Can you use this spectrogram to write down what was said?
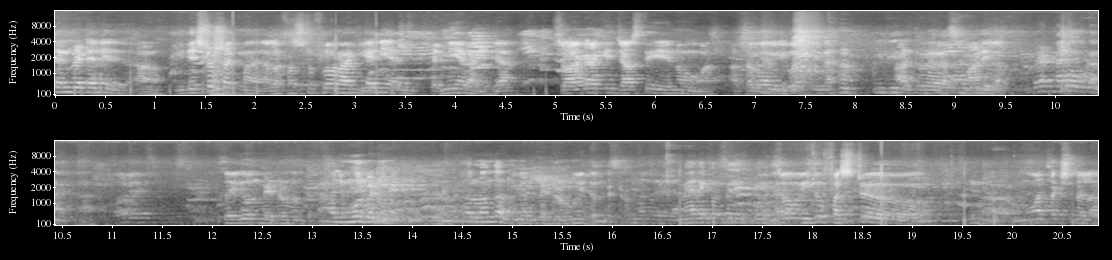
ಟೆನ್ ಬೈ ಟೆನ್ ಇದೆ. ಇದು ಎಷ್ಟು ವರ್ಷ ಆಯ್ತು ಅಲ್ಲ ಫಸ್ಟ್ ಫ್ಲೋರ್ ಆಗಿ 10 ಇಯರ್ ಟೆನ್ ಇಯರ್ ಆಗಿದೆಯಾ? ಸೊ ಹಾಗಾಗಿ ಜಾಸ್ತಿ ಏನು ಆ ಥರ ಇವತ್ತಿನ ಆಲ್ಟ್ರಸ್ ಮಾಡಿಲ್ಲ. ಮೇಲೆ ಹೋಗ್ಬಿಡೋಣ. ಸೊ ಇದು ಒಂದು ಬೆಡ್ರೂಮ್ ಅಂತ ಅಲ್ಲಿ ಮೂರು ಬೆಡ್ರೂಮ್ ಇದೆ. ಅಲ್ಲ. ಬೆಡ್ರೂಮ್ ಇದೊಂದು ಬೆಡ್ರೂಮ್ ಮೇಲೆ ಕೆಲಸ ಸೊ ಇದು ಫಸ್ಟ್ ಮೂವತ್ತು ಲಕ್ಷದಲ್ಲಿ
